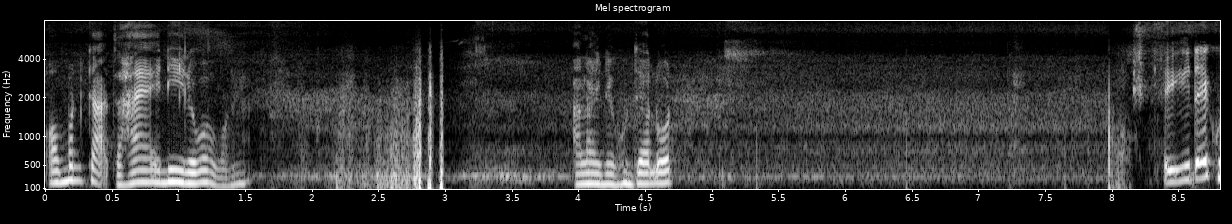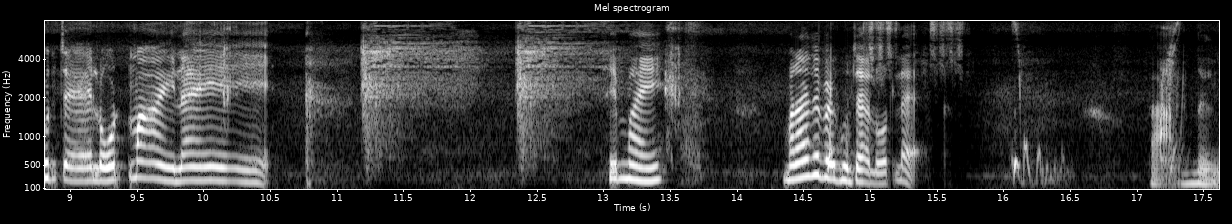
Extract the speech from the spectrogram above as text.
อ๋อ มันกะจะให้ไอ้นี่หรือเปล่าวะเนี่ย อะไรเนี่ยคุณแจรถเอ้ยได้คุณแจรถใหม่เลย ใช่ไหม มันน่าจะเป็นคุณแจรถแหละสามหนึ่ง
